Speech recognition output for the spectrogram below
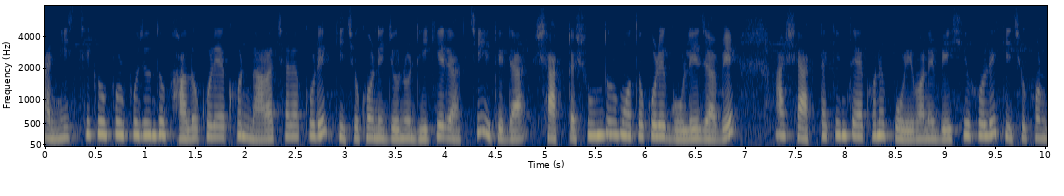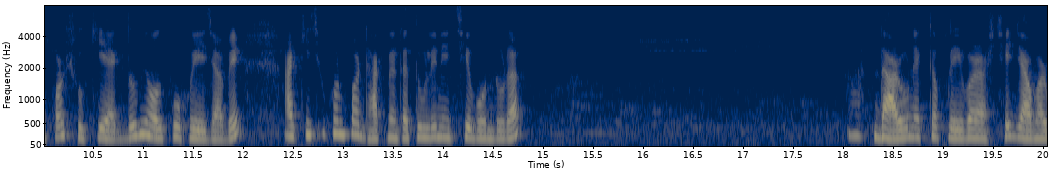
আর নিচ থেকে উপর পর্যন্ত ভালো করে এখন নাড়াচাড়া করে কিছুক্ষণের জন্য ঢেকে রাখছি, এতে শাকটা সুন্দর মতো করে গলে যাবে। আর শাকটা কিন্তু এখনও পরিমাণে বেশি হলে কিছুক্ষণ পর শুকিয়ে একদমই অল্প হয়ে যাবে। আর কিছুক্ষণ পর ঢাকনাটা তুলে নিচ্ছে বন্ধুরা। দারুণ একটা ফ্লেভার আসছে যা আমার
